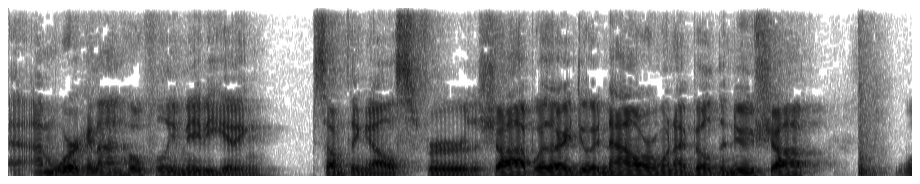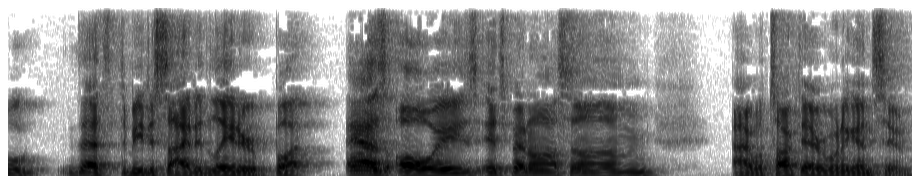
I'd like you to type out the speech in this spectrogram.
I'm working on hopefully maybe getting something else for the shop. Whether I do it now or when I build the new shop, well, that's to be decided later. But as always, it's been awesome. I will talk to everyone again soon.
